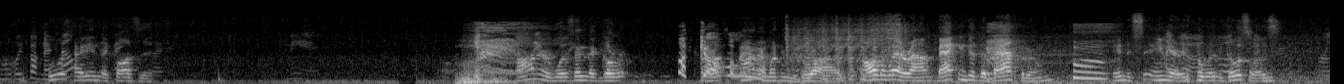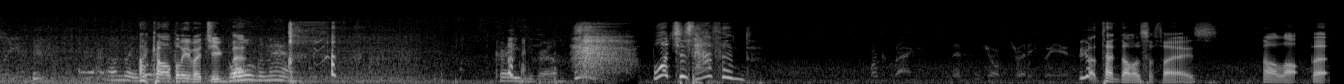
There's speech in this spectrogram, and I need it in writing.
Well, we've got no Who was hiding in the closet? Me. Connor was in the gar- I can't believe it. went in the garage, all the way around, back into the bathroom, in the same area where the ghost was. I was like, I can't believe I juked that. Bold man. Crazy, bro. What just happened? Welcome back. There's some jobs ready for you. We got ten dollars for photos. Not a lot, but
